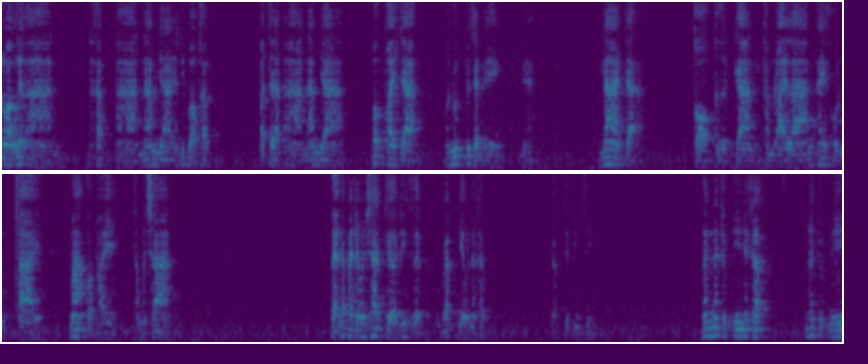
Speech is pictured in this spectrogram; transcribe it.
ระวังเรื่องอาหาร นะครับ อาหารน้ำยาอย่างที่บอกครับ ปัจจัยอาหารน้ำยา เพราะภัยจากมนุษย์ด้วยกันเองเนี่ยน่าจะก่อเกิดการทำลายล้างให้คนตายมากกว่าภัยธรรมชาติ แต่ถ้าภัยธรรมชาติเกิดที่เกิดแวบเดียวนะครับแวบเดียวจริงๆงั้นณจุดนี้นะครับณจุดนี้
